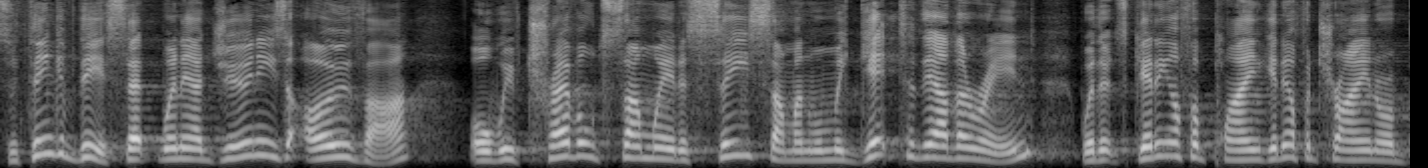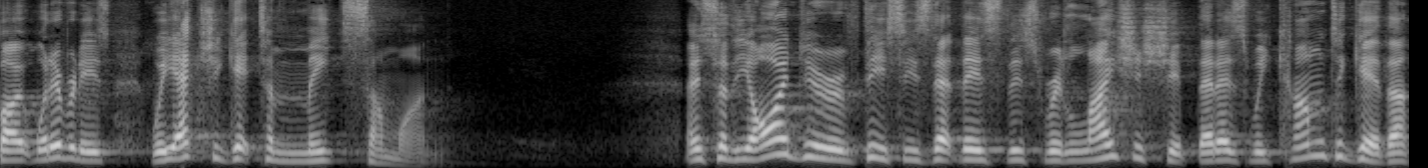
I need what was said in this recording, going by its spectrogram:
So think of this that when our journey's over, or we've traveled somewhere to see someone, when we get to the other end, whether it's getting off a plane, getting off a train, or a boat, whatever it is, we actually get to meet someone. And so the idea of this is that there's this relationship that as we come together,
